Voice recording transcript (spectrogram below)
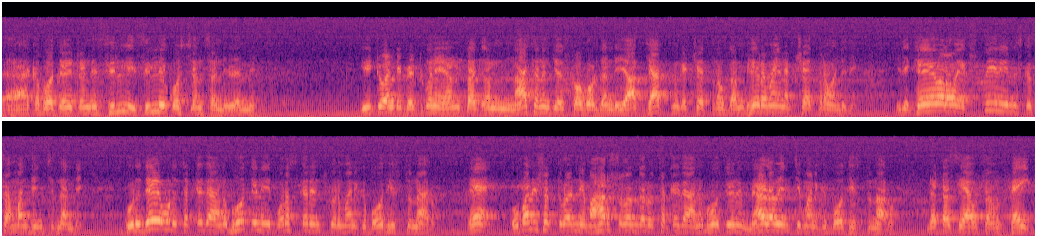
లేకపోతే ఏంటండి సిల్లి సిల్లి క్వశ్చన్స్ అండి ఇవన్నీ. ఇటువంటి పెట్టుకుని ఎంత నాశనం చేసుకోకూడదండి. ఆధ్యాత్మిక క్షేత్రం గంభీరమైన క్షేత్రం అండి ఇది. ఇది కేవలం ఎక్స్పీరియన్స్కి సంబంధించిందండి. గురుదేవుడు చక్కగా అనుభూతిని పురస్కరించుకుని మనకి బోధిస్తున్నారు. ఏ ఉపనిషత్తులన్నీ మహర్షులందరూ చక్కగా అనుభూతిని మేళవించి మనకి బోధిస్తున్నారు. Let us have some fight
